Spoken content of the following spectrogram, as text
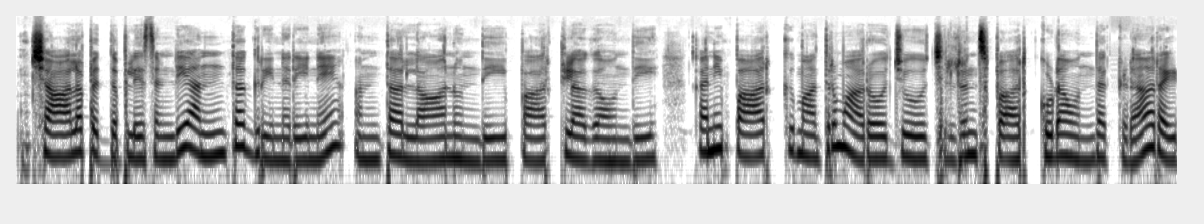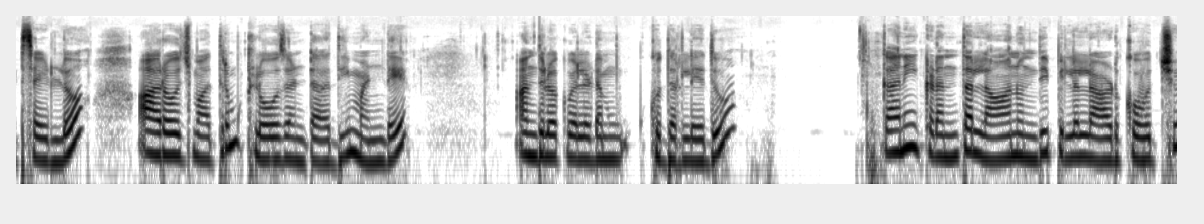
చాలా పెద్ద ప్లేస్ అండి. అంతా గ్రీనరీనే. అంతా లాన్ ఉంది. పార్క్ లాగా ఉంది. కానీ పార్క్ మాత్రం ఆ రోజు చిల్డ్రన్స్ పార్క్ కూడా ఉంది అక్కడ రైట్ సైడ్‌లో. ఆ రోజు మాత్రం క్లోజ్ అంట అది మండే. అందులోకి వెళ్ళడం కుదరలేదు. కానీ ఇక్కడంతా లాన్ ఉంది. పిల్లలు ఆడుకోవచ్చు.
